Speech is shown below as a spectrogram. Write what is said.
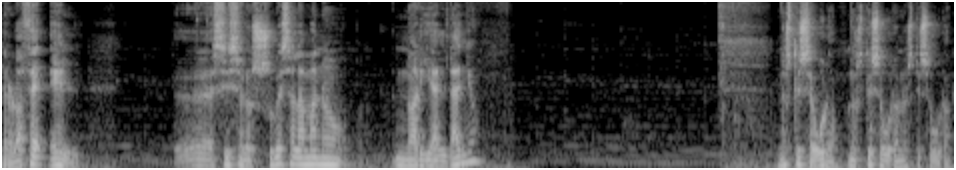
Pero lo hace él. Eh, si se los subes a la mano, ¿no haría el daño? No estoy seguro, no estoy seguro, no estoy seguro.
